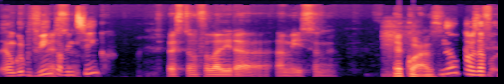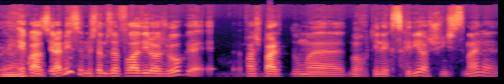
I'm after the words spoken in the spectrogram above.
É um grupo de 20 Parece, ou 25? Parece que estão a falar de ir à, à missa, meu. É quase. Não, estamos a, é? é quase ir à missa, mas estamos a falar de ir ao jogo. É, faz parte de uma, de uma rotina que se cria aos fins de semana.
